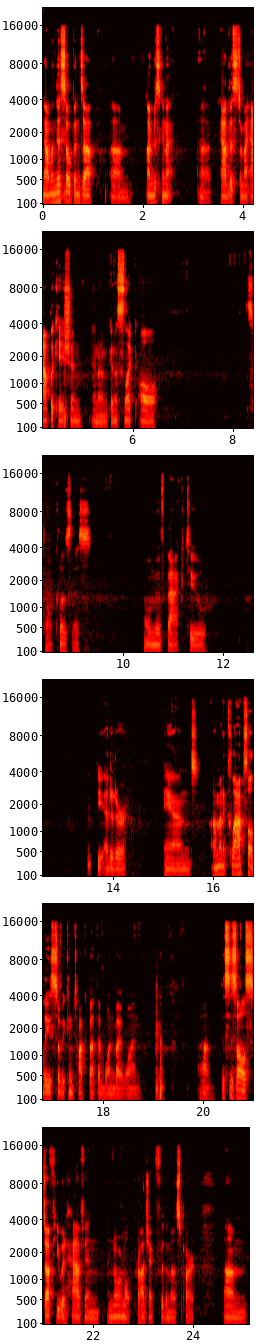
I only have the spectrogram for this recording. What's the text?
now when this opens up, um, I'm just going to uh, add this to my application and I'm going to select all. So I'll close this. I will move back to the editor and I'm going to collapse all these so we can talk about them one by one. Um, this is all stuff you would have in a normal project for the most part. Um,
